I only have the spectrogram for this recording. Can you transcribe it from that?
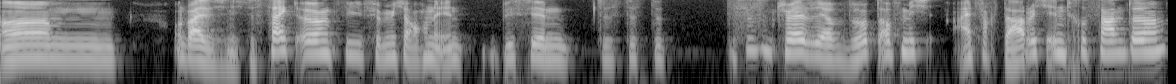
Ähm, und weiß ich nicht, das zeigt irgendwie für mich auch ein bisschen, das, das, das, das ist ein Trailer, der wirkt auf mich einfach dadurch interessanter,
